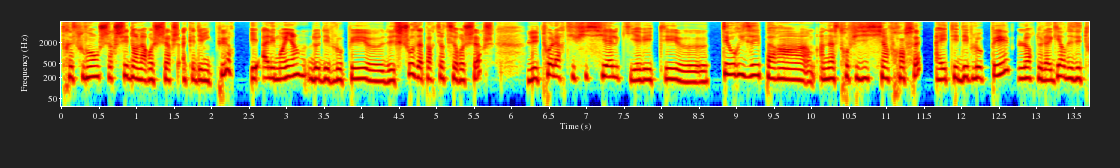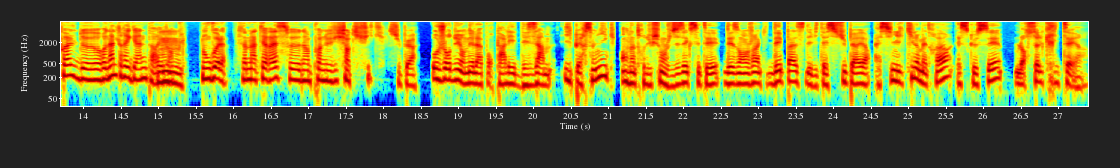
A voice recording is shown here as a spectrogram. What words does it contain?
très souvent chercher dans la recherche académique pure et a les moyens de développer euh, des choses à partir de ces recherches. L'étoile artificielle qui avait été euh, théorisée par un, astrophysicien français a été développée lors de la guerre des étoiles de Ronald Reagan, par hmm. exemple. Donc voilà, ça m'intéresse euh, d'un point de vue scientifique. Super. Aujourd'hui, on est là pour parler des armes hypersoniques. En introduction, je disais que c'était des engins qui dépassent des vitesses supérieures à 6000 km/h. Est-ce que c'est leur seul critère?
